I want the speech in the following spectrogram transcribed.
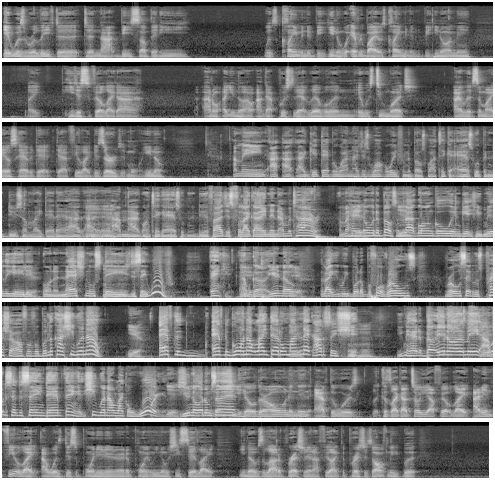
it was a relief to to not be something he was claiming to be. You know, what everybody was claiming him to be. You know what I mean? Like he just felt like I I don't, you know, I, I got pushed to that level and it was too much. I let somebody else have it that, that I feel like deserves it more, you know? I mean, I, I, I get that, but why not just walk away from the belts? Why take an ass whooping to do something like that? And I, Mm-hmm. I I'm not going to take an ass whooping to do. If I just feel like I ain't in, I'm retiring. I'm gonna hand Yeah. over the belts. I'm Yeah. not going to go and get humiliated Yeah. Mm-hmm. on a national stage to say, "Woo, thank you, I'm gone." You know, like we brought up before. Rose, Rose said it was pressure off of her, but look how she went out Yeah. after after going out like that on my Yeah. neck. I'd say, "Shit." Mm-hmm. You can have the belt, you know what I mean. I would have said the same damn thing. She went out like a warrior. Yeah, you know what I'm saying? She held her own, and then afterwards, because like I told you, I felt like I didn't feel like I was disappointed in her at a point. You know, when she said like, you know, it was a lot of pressure, and I feel like the pressure's off me, but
